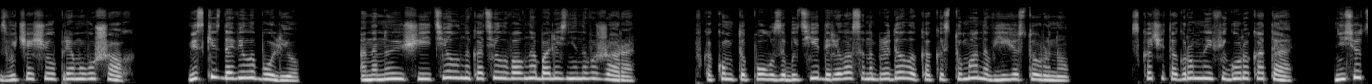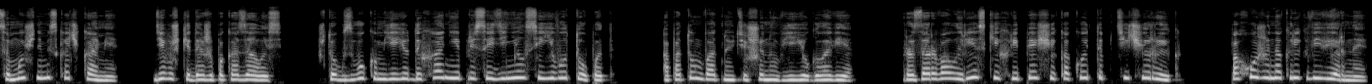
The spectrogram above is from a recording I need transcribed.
звучащего прямо в ушах. Виски сдавило болью, а на ноющее тело накатила волна болезненного жара. В каком-то полузабытии Дариласа наблюдала, как из тумана в ее сторону скачет огромная фигура кота, несется мощными скачками. Девушке даже показалось, что к звукам ее дыхания присоединился его топот, а потом ватную тишину в ее голове разорвал резкий хрипящий какой-то птичий рык, похожий на крик виверны.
